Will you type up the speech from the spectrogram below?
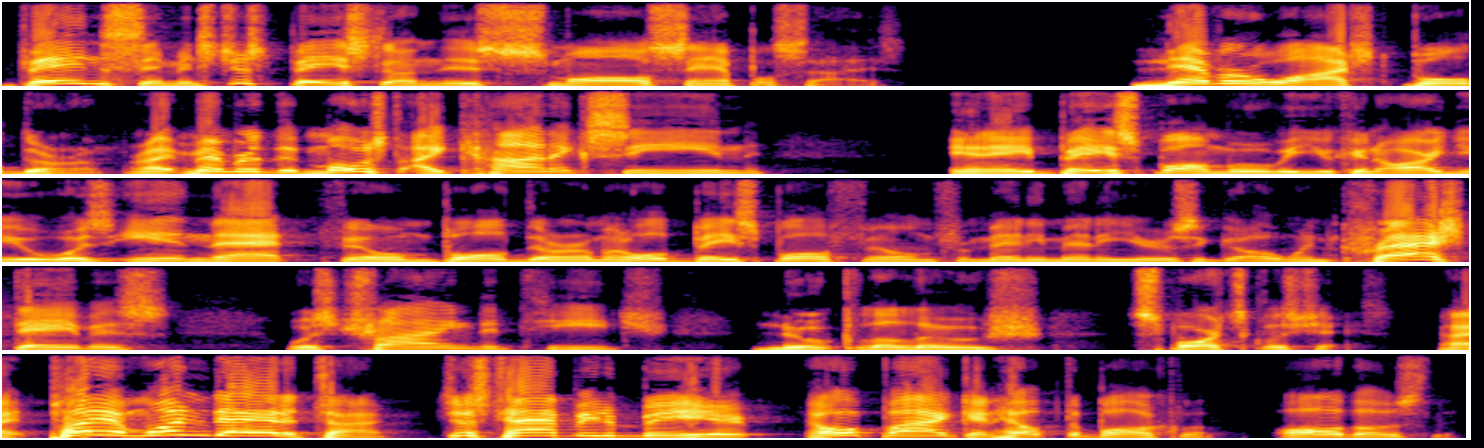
Ben Simmons, just based on this small sample size, never watched Bull Durham, right? Remember the most iconic scene in a baseball movie you can argue was in that film Bull Durham, an old baseball film from many, many years ago, when Crash Davis was trying to teach Nuke LaLoosh sports cliches. Right? Play them one day at a time. Just happy to be here. Hope I can help the ball club. All those things.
